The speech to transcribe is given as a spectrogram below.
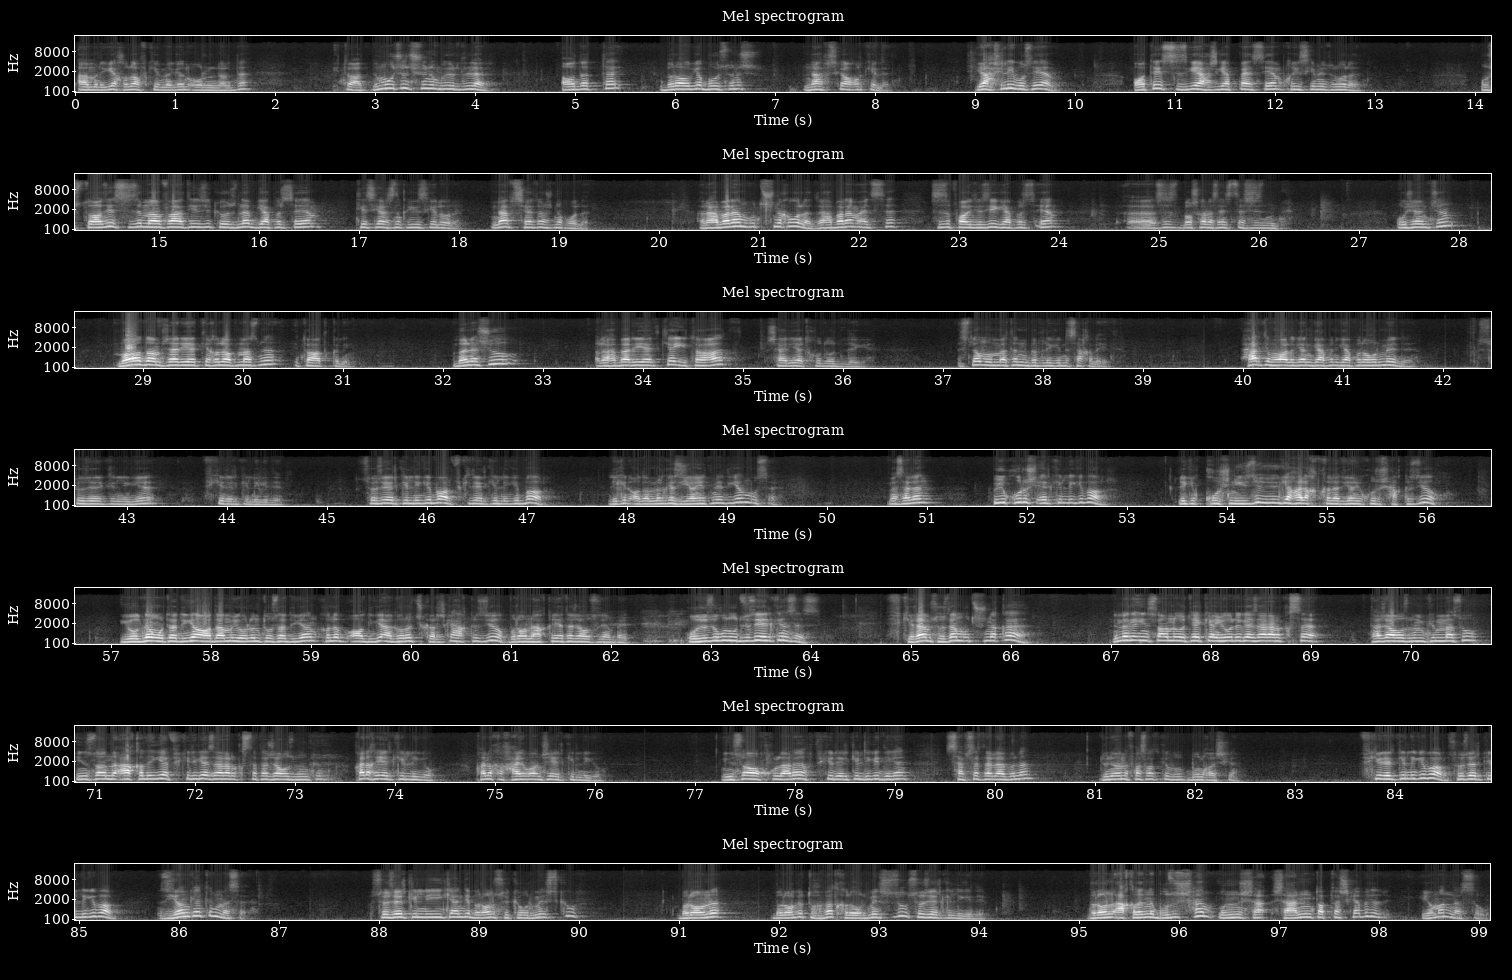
amriga xilof kelmagan o'rinlarda itoat. Nima uchun shuni buyurdilar? Odatda birovga bo'ysunish nafsga og'ir keladi. Yaxshilik bo'lsa ham otangiz sizga yaxshi gap aytsa ham qilgisi kelmay turaveradi ustozingiz sizni manfaatingizni ko'zlab gapirsa ham teskarisini qilgisi kelaveradi. Nafs shayton shunaqa bo'ladi. Rahbar ham xuddi shunaqa bo'ladi. Rahbar ham aytsa sizni foydangizga gapirsa ham e, siz boshqa narsani istashingiz mumkin. O'shaning uchun modom shariatga xilof emasmi itoat qiling. Mana shu rahbariyatga itoat shariat hududidagi islom ummatini birligini saqlaydi. Har kim xohlagan gapini gapiravermaydi. So'z erkinligi fikr erkinligi deb. So'z erkinligi bor fikr erkinligi bor. Lekin odamlarga ziyon yetmaydigan bo'lsa. Masalan uy qurish erkinligi bor. Lekin qo'shningizni uyiga xalaqit qiladigan uy qurish haqqingiz yo'q. Yo'ldan o'tadigan odamni yo'lini to'sadigan qilib oldiga огород chiqarishga haqqingiz yo'q. Birovni haqqiga tajovuz qilgan payt. O'zizni hududingizda erkinsiz. Fikr ham so'z ham xuddi shunaqa. Nimaga insonni o'tayotgan yo'liga zarar qilsa tajovuz mumkin emas u. Insonni aqliga fikriga zarar qilsa tajovuz mumkin. Qanaqa erkinlik u? Qanaqa hayvoncha erkinlik u? Inson huquqlari fikr erkinligi degan safsatalar bilan dunyoni fasodga bulg'ashgan. Fikr erkinligi bor so'z erkinligi bor. Ziyon keltirmasa. So'z erkinligi ekan deb birovni so'kavermaysizku birovni birovga tuhmat qilavermaysizu so'z erkinligi deb. Birovni aqlini buzish ham uni sha'nini toptash kabi yomon narsa u.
